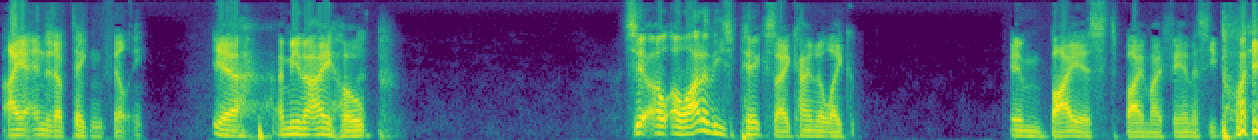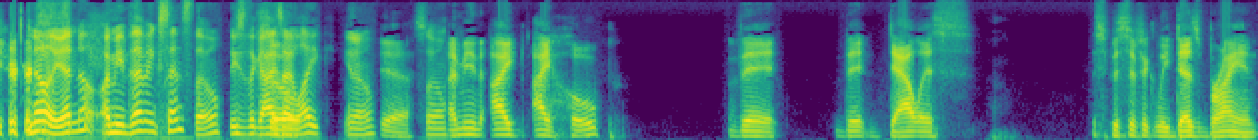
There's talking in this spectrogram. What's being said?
I ended up taking Philly. Yeah, I mean, I hope. See, a, a lot of these picks, I kind of like am biased by my fantasy player. No, yeah, no. I mean that makes sense though. These are the guys I like, you know. Yeah. So I mean, I I hope that that Dallas, specifically Dez Bryant,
